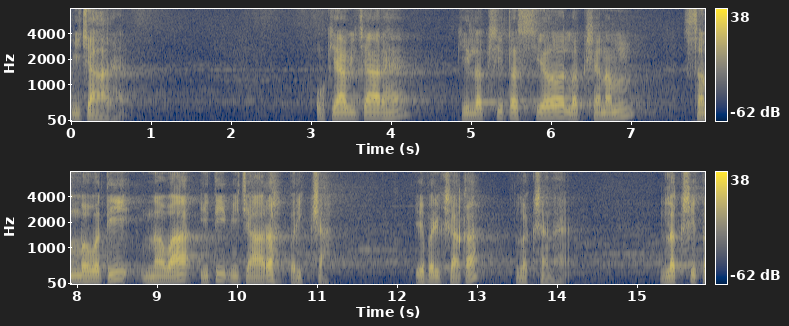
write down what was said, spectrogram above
विचार है। वो क्या विचार है? कि लक्षित लक्षणम संभवती न वा इति विचार परीक्षा। ये परीक्षा का लक्षण है। लक्षित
